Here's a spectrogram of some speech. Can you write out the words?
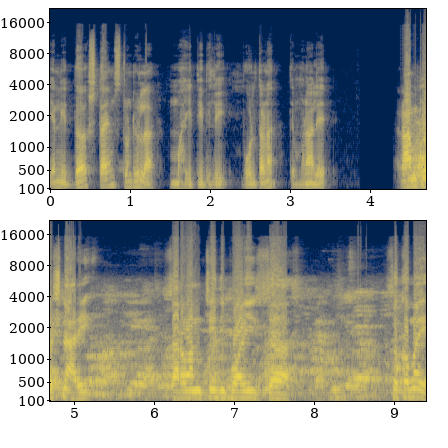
यांनी दक्ष टाइम्स ट्वेंटीला माहिती दिली. बोलताना ते म्हणाले रामकृष्ण हरी सर्वांची दीपावळी सुखमय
